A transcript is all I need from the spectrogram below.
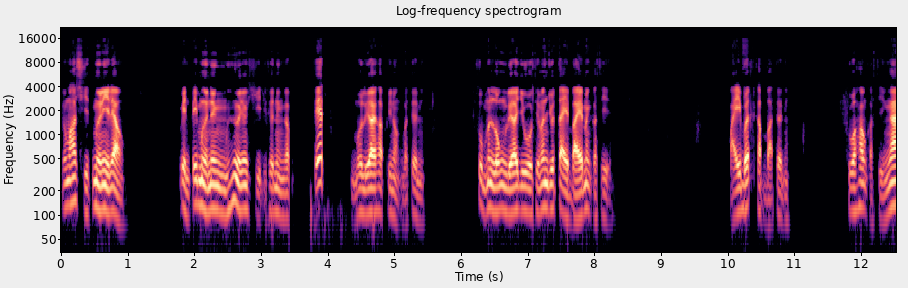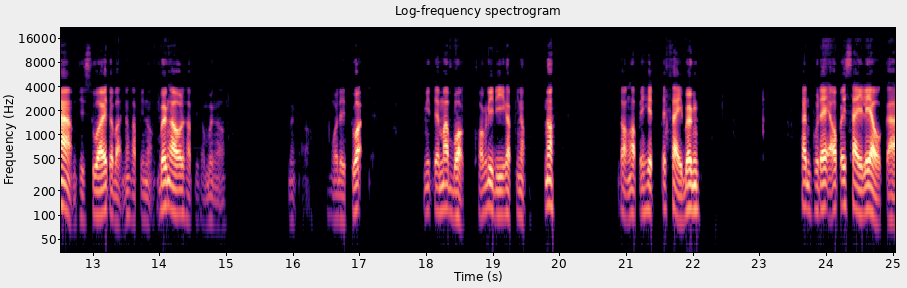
ลงมาเขาฉีดมือนี้แล้ว เว้นไปมือหนึ่งมือยังฉีดอีกเท่านึงครับเซ็ด บ่เหลือครับพี่น้องบัดเทื่อนี้สุ่มมันลงเหลืออยู่ที่มันอยู่ใต้ใบมันก็สิไปเบิดครับบัดเทื่อนี้ตัวเฮาก็สิงามสิสวยแต่บัดเนะครับพี่น้องเบิ่งเอาเลยครับพี่น้องเบิ่งเอาเบิ่งเอาบ่ได้ตัว มีแต่มาบอกของดีๆครับพี่น้องเนาะลองเอาไปเฮ็ดไปใส่เบิ่งท่านผู้ใดเอาไปใส่แล้วก็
